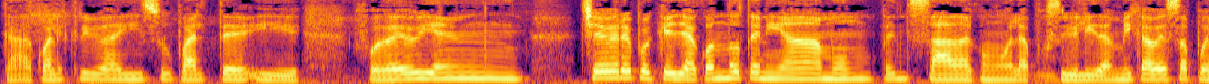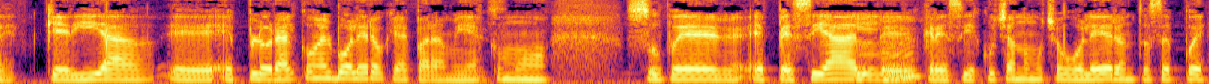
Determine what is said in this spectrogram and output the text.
Cada cual escribió ahí su parte y fue bien chévere porque ya cuando tenía Mon pensada como la posibilidad en mi cabeza, pues quería eh, explorar con el bolero, que para mí es como súper especial. Uh -huh. eh, crecí escuchando mucho bolero, entonces pues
